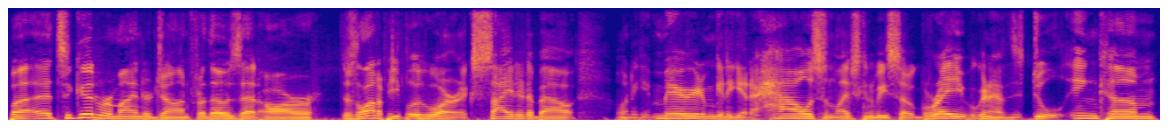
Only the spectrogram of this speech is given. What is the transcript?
But it's a good reminder, John, for those that are. There's a lot of people who are excited about. I want to get married. I'm going to get a house, and life's going to be so great. We're going to have this dual income.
